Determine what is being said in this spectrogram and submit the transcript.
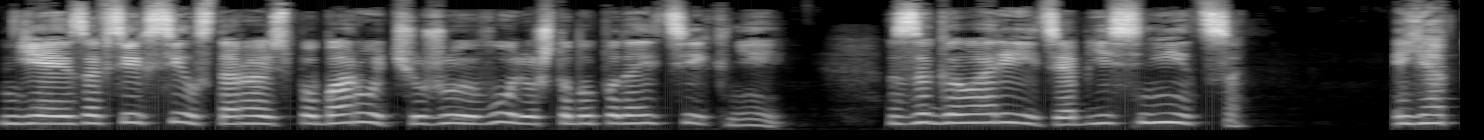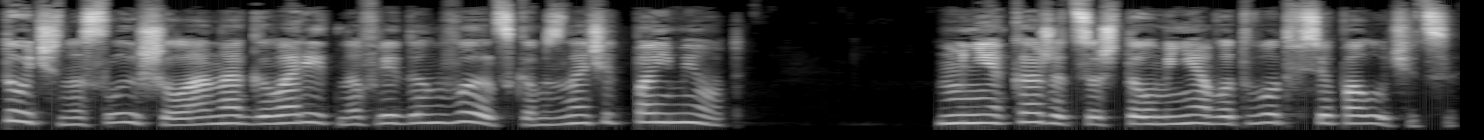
Я изо всех сил стараюсь побороть чужую волю, чтобы подойти к ней заговорить, объясниться. Я точно слышала, она говорит на Фриденвелдском, значит, поймет. Мне кажется, что у меня вот-вот все получится.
